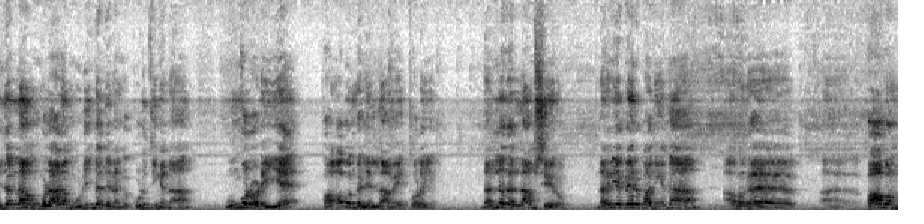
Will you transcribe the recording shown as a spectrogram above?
இதெல்லாம் உங்களால் முடிந்ததை நாங்கள் கொடுத்தீங்கன்னா உங்களுடைய பாவங்கள் எல்லாமே தொலையும். நல்லதெல்லாம் சேரும். நிறைய பேர் பார்த்தீங்கன்னா அவங்க பாவம்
